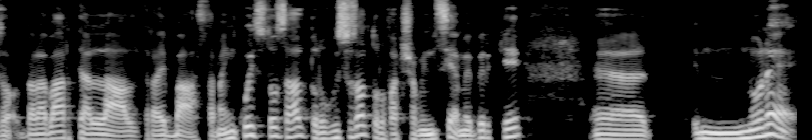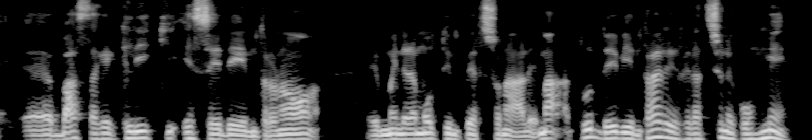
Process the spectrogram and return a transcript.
so, dalla parte all'altra e basta, ma in questo salto, questo salto lo facciamo insieme perché eh, non è eh, basta che clicchi e sei dentro, no? in maniera molto impersonale, ma tu devi entrare in relazione con me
